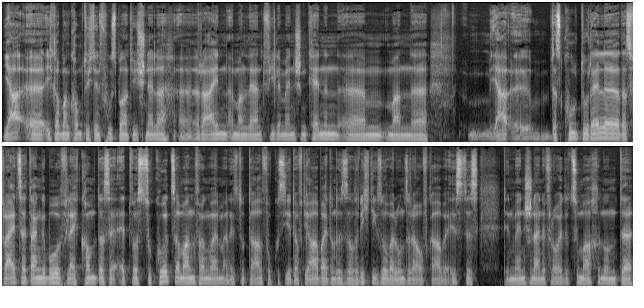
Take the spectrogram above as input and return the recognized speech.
Ja, äh, ich glaube, man kommt durch den Fußball natürlich schneller äh, rein, man lernt viele Menschen kennen, ähm, man äh, ja, äh, das kulturelle, das Freizeitangebot, vielleicht kommt das etwas zu kurz am Anfang, weil man ist total fokussiert auf die Arbeit und das ist auch richtig so, weil unsere Aufgabe ist es, den Menschen eine Freude zu machen und äh,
